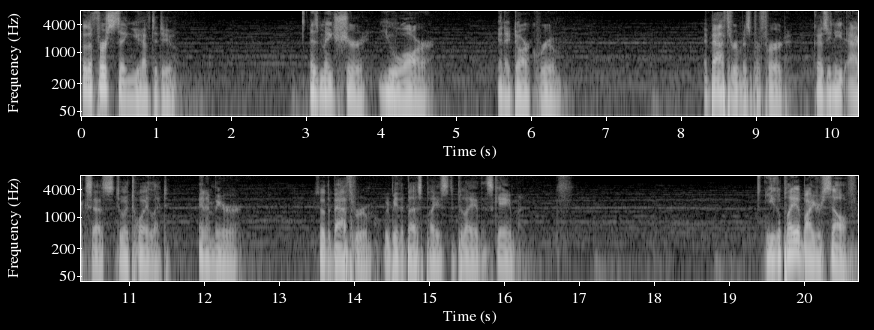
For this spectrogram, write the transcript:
So, the first thing you have to do is make sure you are in a dark room. A bathroom is preferred because you need access to a toilet and a mirror. So the bathroom would be the best place to play this game. You can play it by yourself,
